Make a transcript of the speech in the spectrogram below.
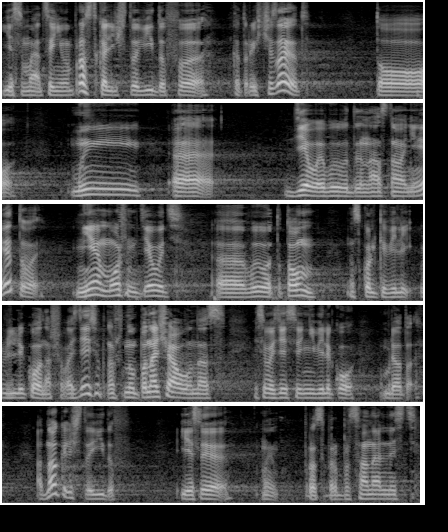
если мы оцениваем просто количество видов, э, которые исчезают, то мы э, делая выводы на основании этого, не можем делать э, вывод о том, насколько вели, велико наше воздействие, потому что ну, поначалу у нас, если воздействие невелико, умрет одно количество видов. Если мы просто пропорциональность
